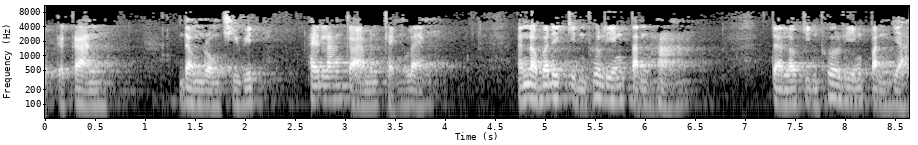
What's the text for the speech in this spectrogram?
ชน์กับการดำรงชีวิต ให้ร่างกายมันแข็งแรงนั้นเราไม่ได้กินเพื่อเลี้ยงตัณหา แต่เรากินเพื่อเลี้ยงปัญญา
